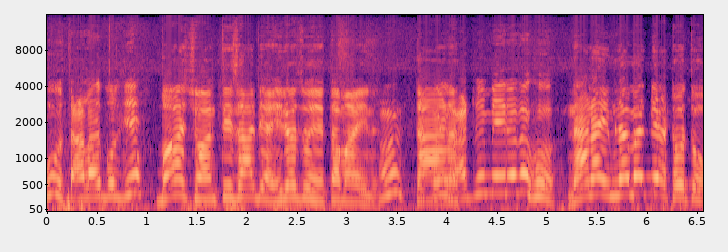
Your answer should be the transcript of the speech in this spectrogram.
હું ચાલે બોલજે. બસ શાંતિ સા બેહી રહ્યો છું હા. કોઈ વાત નહીં બેહી રહ્યો તો ના ના એમનામાં જ બેઠો તો.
